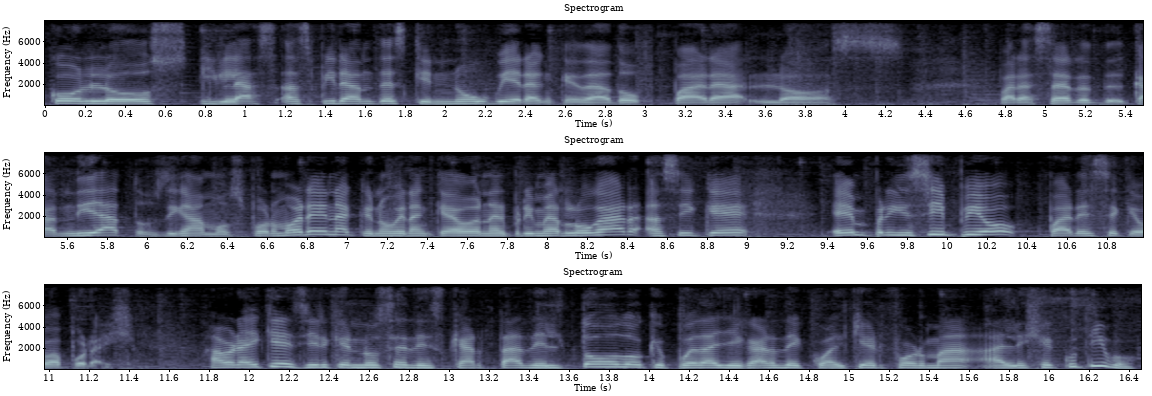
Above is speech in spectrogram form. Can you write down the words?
con los y las aspirantes que no hubieran quedado para los para ser candidatos, digamos, por Morena, que no hubieran quedado en el primer lugar, así que en principio parece que va por ahí. Ahora hay que decir que no se descarta del todo que pueda llegar de cualquier forma al Ejecutivo.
